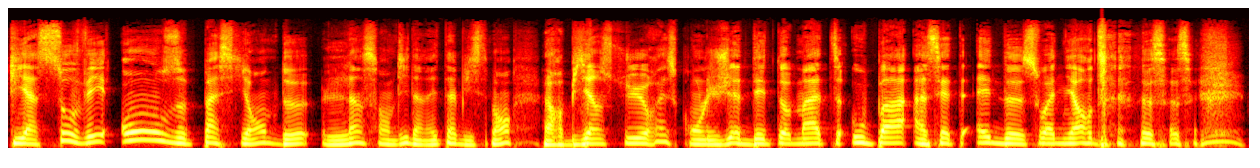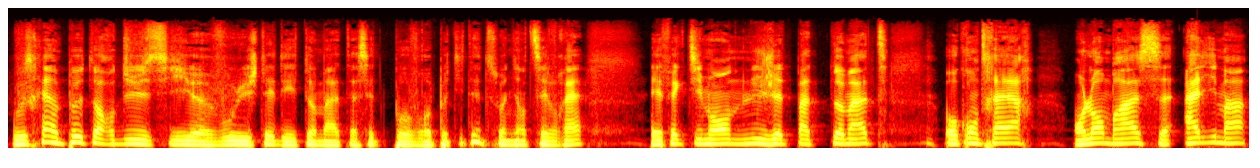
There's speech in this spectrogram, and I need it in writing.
qui a sauvé 11 patients de l'incendie d'un établissement. Alors bien sûr, est-ce qu'on lui jette des tomates ou pas à cette aide soignante Vous serez un peu tordu si euh, vous lui jetez des tomates à cette pauvre petite aide soignante, c'est vrai. Effectivement, on ne lui jette pas de tomates. Au contraire, on l'embrasse. Alima,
